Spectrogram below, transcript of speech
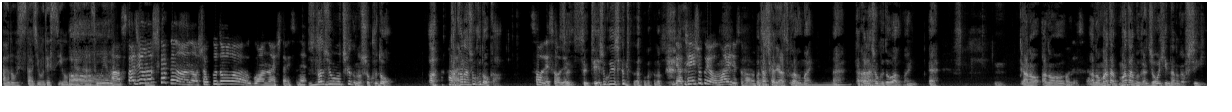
あの、スタジオですよ、みたいな、そういうのあ、も。スタジオの近くのあの、食堂はご案内したいですね。スタジオの近くの食堂。あ、はい宝食堂か。そうです、そうそれ、です。それ定食屋じゃんだな。あのいや、定食屋うまいですもん。まあ、確かにあそこはうまい。ええ宝食堂はうまい。ええ。うん。あの、あのあの、マダマダムが上品なのが不思議。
